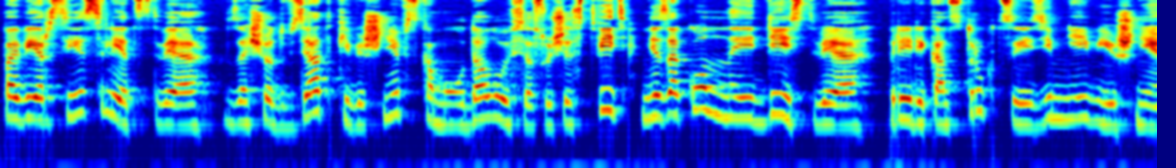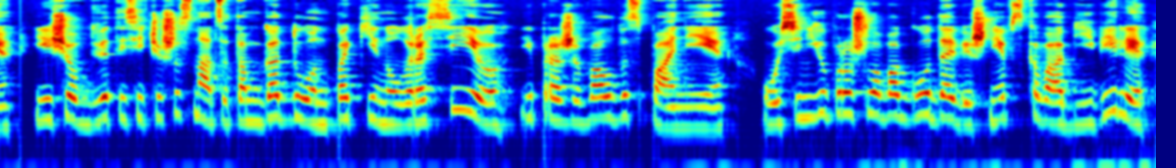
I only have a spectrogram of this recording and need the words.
По версии следствия, за счет взятки Вишневскому удалось осуществить незаконные действия при реконструкции «Зимней вишни». Еще в 2016 году он покинул Россию и проживал в Испании. Осенью прошлого года Вишневского объявили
